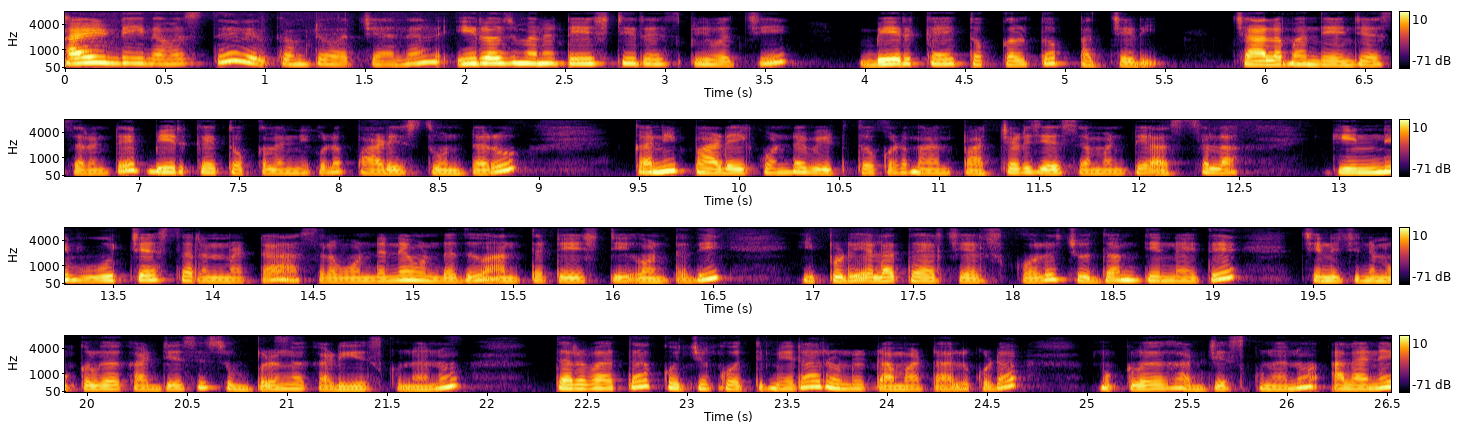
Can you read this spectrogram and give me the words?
హాయ్ అండి నమస్తే. Welcome to our channel. ఈరోజు మన టేస్టీ రెసిపీ వచ్చి బీరకాయ తొక్కలతో పచ్చడి. చాలామంది ఏం చేస్తారంటే బీరకాయ తొక్కలన్నీ కూడా పాడేస్తూ ఉంటారు. కానీ పాడేయకుండా వీటితో కూడా మనం పచ్చడి చేసామంటే అస్సలు గిన్నె ఊర్చేస్తారనమాట అసలు ఉండనే ఉండదు. అంత టేస్టీగా ఉంటుంది. ఇప్పుడు ఎలా తయారు చేసుకోవాలో చూద్దాం. దీన్ని అయితే చిన్న చిన్న ముక్కలుగా కట్ చేసి శుభ్రంగా కడిగేసుకున్నాను. తర్వాత కొంచెం కొత్తిమీర రెండు టమాటాలు కూడా ముక్కలుగా కట్ చేసుకున్నాను. అలానే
